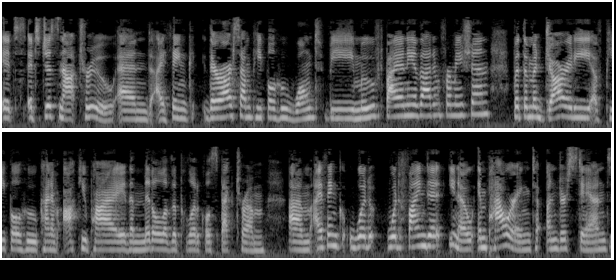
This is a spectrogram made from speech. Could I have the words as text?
it's it's just not true, and I think there are some people who won't be moved by any of that information, but the majority of people who kind of occupy the middle of the political spectrum, um, I think would would find it, you know, empowering to understand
